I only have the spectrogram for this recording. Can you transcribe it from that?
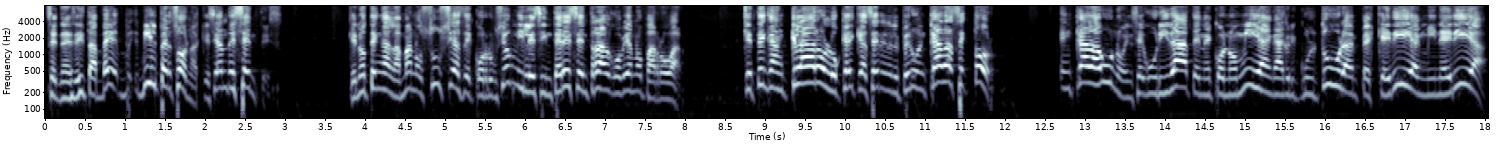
Se necesita mil personas que sean decentes, que no tengan las manos sucias de corrupción ni les interese entrar al gobierno para robar. Que tengan claro lo que hay que hacer en el Perú en cada sector, en cada uno, en seguridad, en economía, en agricultura, en pesquería, en minería,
